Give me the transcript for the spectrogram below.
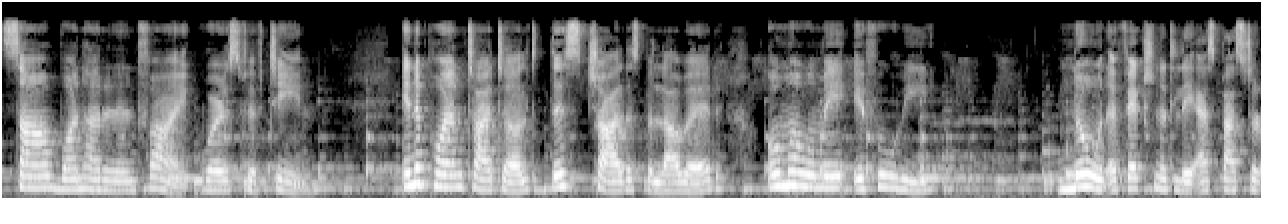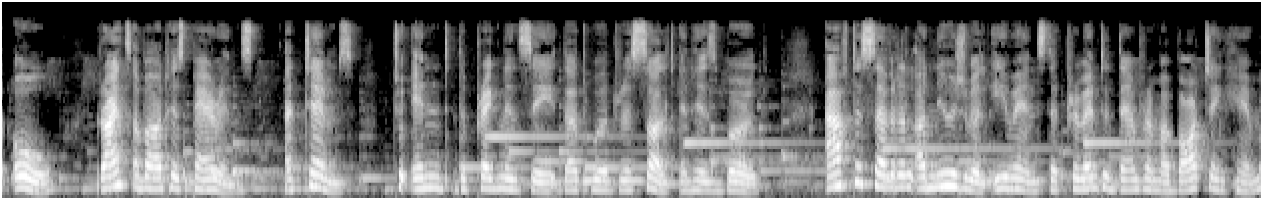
Psalm 105, verse 15. In a poem titled This Child is Beloved, Omowumi Efuwi, known affectionately as Pastor O, writes about his parents' attempts to end the pregnancy that would result in his birth. After several unusual events that prevented them from aborting him,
